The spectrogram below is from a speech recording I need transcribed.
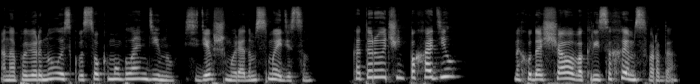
Она повернулась к высокому блондину, сидевшему рядом с Мэдисон который очень походил на худощавого Криса Хемсворда.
